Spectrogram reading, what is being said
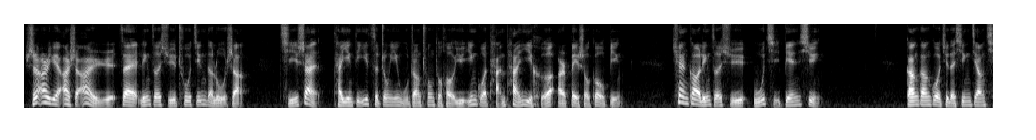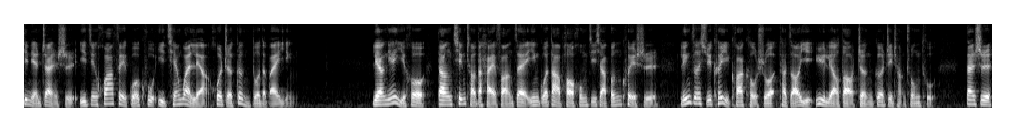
十二月二十二日，在林则徐出京的路上，琦善他因第一次中英武装冲突后与英国谈判议和而备受诟病，劝告林则徐吴起边训。刚刚过去的新疆七年战事已经花费国库一千万两或者更多的白银。两年以后，当清朝的海防在英国大炮轰击下崩溃时，林则徐可以夸口说，他早已预料到整个这场冲突，但是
